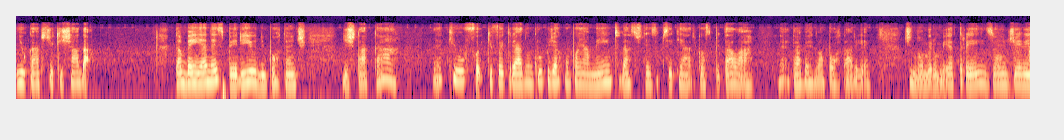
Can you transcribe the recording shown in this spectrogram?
e o CAPS de Quixadá. Também é nesse período importante destacar né, que, o, foi, que foi criado um grupo de acompanhamento da assistência psiquiátrica hospitalar, né, através de uma portaria de número 63, onde ele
